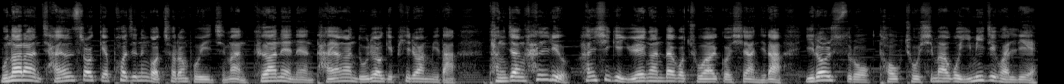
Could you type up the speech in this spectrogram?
문화란 자연스럽게 퍼지는 것처럼 보이지만 그 안에는 다양한 노력이 필요합니다. 당장 한류, 한식이 유행한다고 좋아할 것이 아니라 이럴수록 더욱 조심하고 이미지 관리에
